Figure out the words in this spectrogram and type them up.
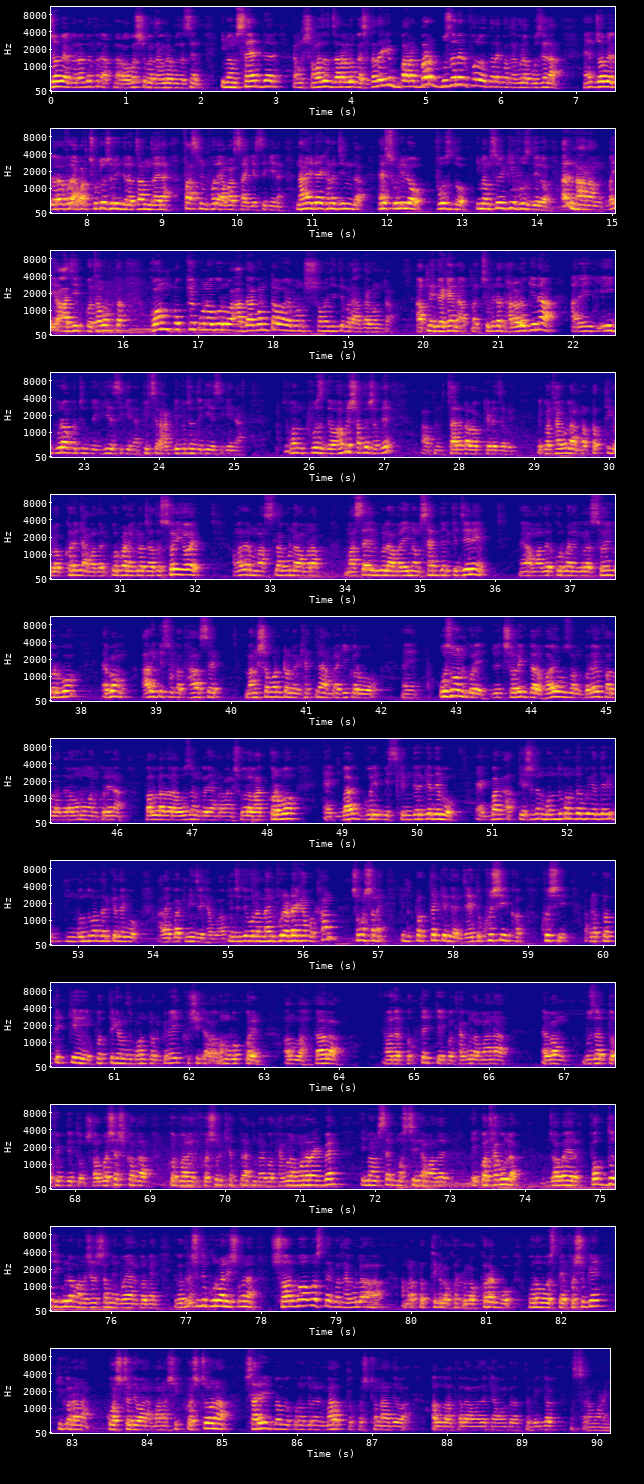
জবে করার ব্যাপারে আপনারা অবশ্যই কথাগুলো বুঝেছেন। ইমাম সাহেবদের এবং সমাজের যারা লোক আছে, তাদেরকে বারবার বোঝানোর ফলেও তারা কথাগুলো বোঝে না। হ্যাঁ জবে করার পরে আবার ছোট ছুরি দিলা জান যায় না, পাঁচ মিনিট পরে আবার চাই গেছে কিনা? না, এটা এখানে জিন্দা। হ্যাঁ ছুরি লো ফুজ দো। ইমাম সাহেব কি ফুজ দিল? আরে না না, ভাই আজীব কথাবার্তা। কম পক্ষে কোনো গরু আধা ঘন্টাও এমন সময় যেতে পারে আধা ঘণ্টা। আপনি দেখেন, আপনার ছুরিটা ধারালো কিনা? আর এই এই গোড়া পর্যন্ত গিয়েছে কিনা? পিছের হাড্ডি পর্যন্ত গিয়েছে কিনা? যখন খোঁজ দেওয়া হবে সাথে সাথে আপনার চারোটা রোগ কেটে যাবে। এই কথাগুলো আমরা প্রত্যেকে লক্ষ্য রেখে আমাদের কোরবানিগুলো যাতে সই হয় আমাদের মাসলাগুলো আমরা মাসাইলগুলো আমরা ইমাম সাহেবদেরকে জেনে হ্যাঁ, আমাদের কোরবানিগুলো সই করব। এবং আরও কিছু কথা আছে মাংস বন্টনের ক্ষেত্রে আমরা কি করব? ওজন করে, যদি শরিক দ্বারা হয় ওজন করে পাল্লা দ্বারা অনুমান করে না। পাল্লা দ্বারা ওজন করে আমরা মাংসগুলো ভাগ করব। এক ভাগ গরিব মিসকিনদেরকে দেবো, এক ভাগ আত্মীয় স্বজন বন্ধু বান্ধবকে বন্ধু বান্ধবকে দেবো আর এক ভাগ নিজে খাব। আপনি যদি বলেন নাই পুরাটাই খাব, খান, সমস্যা নাই। কিন্তু প্রত্যেককে দেন, যেহেতু খুশি খুশি, আপনারা প্রত্যেককে, প্রত্যেকের মাঝে বন্টন করে এই খুশিটা অনুভব করেন। আল্লাহ তাআলা আমাদের প্রত্যেককে কথাগুলো মানার এবং বুঝার তৌফিক দিত। সর্বশেষ কথা, কোরবানির পশুর ক্ষেত্রে আপনারা কথাগুলো মনে রাখবেন। ইমাম সাহেব মসজিদ আমাদের এই কথাগুলা, জবাইয়ের পদ্ধতিগুলো মানুষের সামনে বয়ান করবেন। এ কথাটা শুধু কোরবানির সময় না, সর্ব অবস্থায় কথাগুলো আমরা প্রত্যেকে লক্ষ্য লক্ষ্য রাখব। কোনো অবস্থায় পশুকে কি করা না, কষ্ট দেওয়া না, মানসিক কষ্টও না, শারীরিকভাবে কোনো ধরনের মারাত্মক কষ্ট না দেওয়া। আল্লাহ তালা আমাদেরকে আমার তৌফিক দাও। আসসালামু আলাইকুম।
